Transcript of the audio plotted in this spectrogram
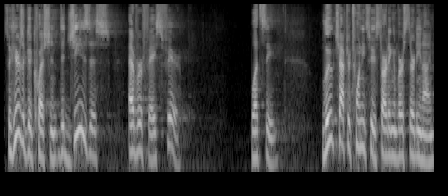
So here's a good question Did Jesus ever face fear? Let's see. Luke chapter 22, starting in verse 39.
